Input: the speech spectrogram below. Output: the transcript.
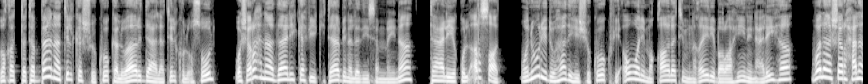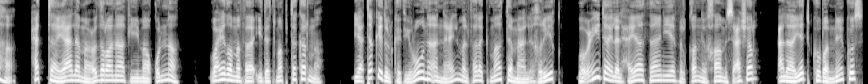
وقد تتبعنا تلك الشكوك الواردة على تلك الأصول وشرحنا ذلك في كتابنا الذي سميناه تعليق الأرصاد. ونورد هذه الشكوك في أول مقالة من غير براهين عليها ولا شرح لها حتى يعلم عذرنا فيما قلناه. وعظم فائدة ما ابتكرنا يعتقد الكثيرون أن علم الفلك مات مع الإغريق وأعيد إلى الحياة ثانية في القرن الخامس عشر على يد كوبرنيكوس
